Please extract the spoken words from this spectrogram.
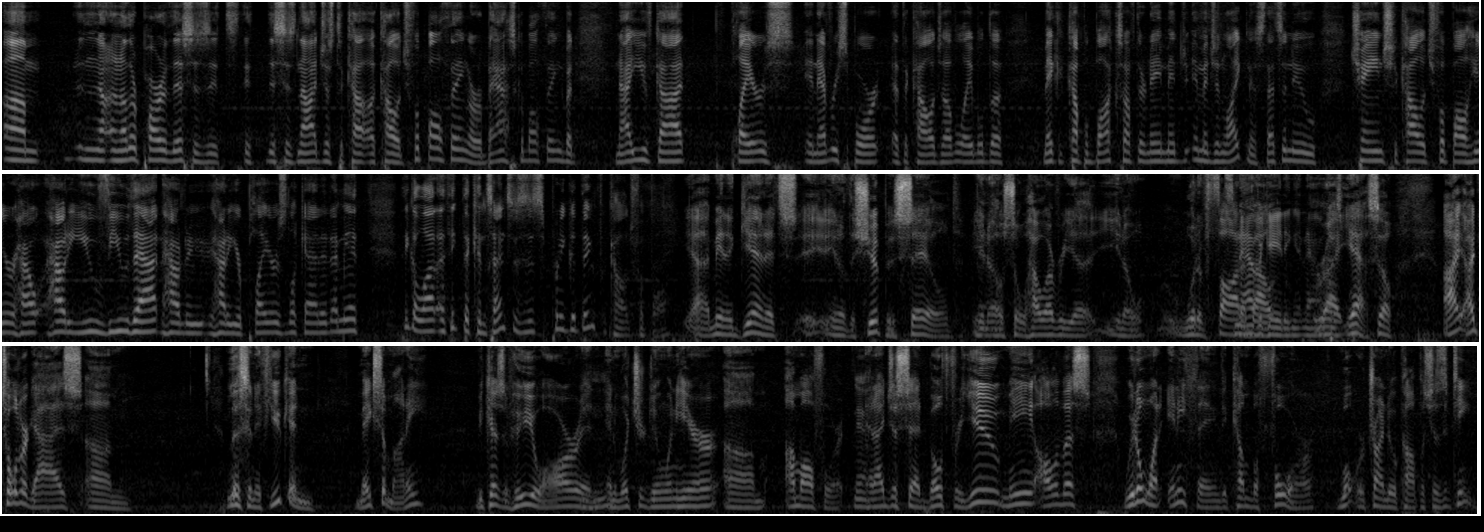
Um, another part of this is it's it, this is not just a, co- a college football thing or a basketball thing, but now you've got players in every sport at the college level able to make a couple bucks off their name, image, and likeness. That's a new change to college football here. How how do you view that? How do how do your players look at it? I mean, I think a lot. I think the consensus is a pretty good thing for college football. Yeah, I mean, again, it's you know the ship has sailed. You know, so however you you know would have thought navigating about it now right? Yeah. So, I, I told our guys, um, listen, if you can make some money because of who you are and, and what you're doing here, um, I'm all for it. Mm-hmm. Yeah. And I just said, both for you, me, all of us, we don't want anything to come before what we're trying to accomplish as a team.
